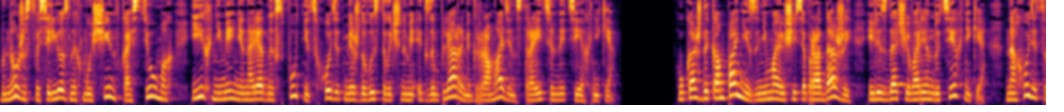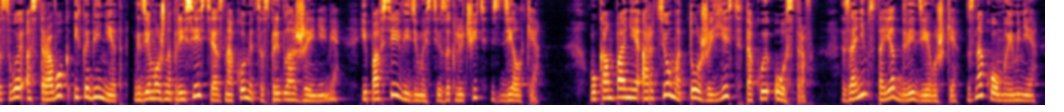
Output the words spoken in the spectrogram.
Множество серьезных мужчин в костюмах и их не менее нарядных спутниц ходят между выставочными экземплярами громадин строительной техники. У каждой компании, занимающейся продажей или сдачей в аренду техники, находится свой островок и кабинет, где можно присесть и ознакомиться с предложениями и, по всей видимости, заключить сделки. У компании Артема тоже есть такой остров. За ним стоят две девушки, знакомые мне –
